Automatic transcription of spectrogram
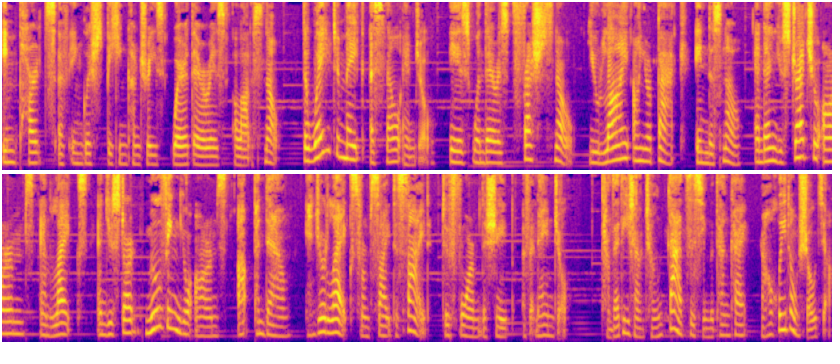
in parts of English speaking countries where there is a lot of snow. The way to make a snow angel is when there is fresh snow. You lie on your back in the snow and then you stretch your arms and legs and you start moving your arms up and down and your legs from side to side to form the shape of an angel. 躺在地上呈大字形的摊开， 然后挥动手脚，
